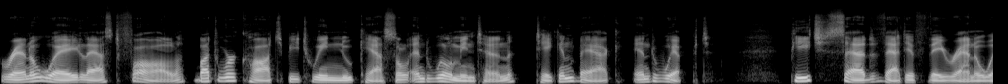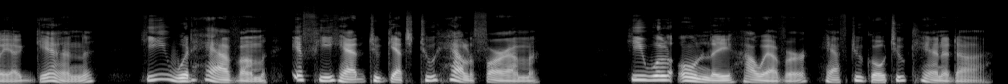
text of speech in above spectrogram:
ran away last fall, but were caught between Newcastle and Wilmington, taken back, and whipped. Peach said that if they ran away again, he would have 'em if he had to get to hell for 'em. He will only, however, have to go to Canada.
